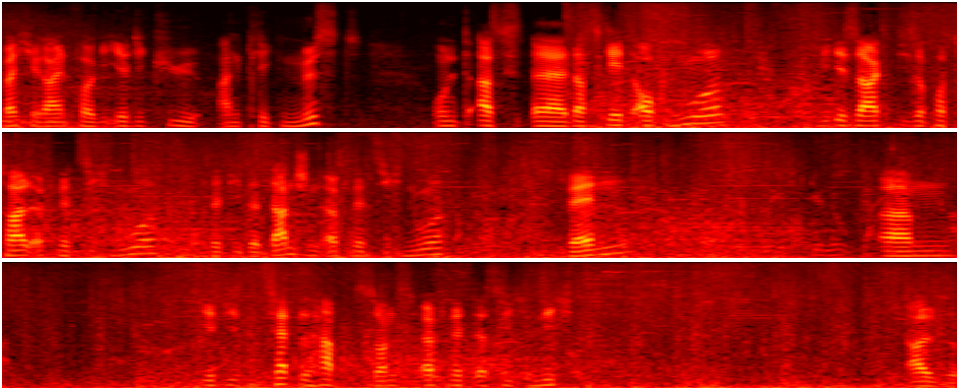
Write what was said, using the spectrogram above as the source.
welche Reihenfolge ihr die Kühe anklicken müsst. Und das, äh, das geht auch nur, wie gesagt, dieser Portal öffnet sich nur, oder dieser Dungeon öffnet sich nur, wenn ähm, ihr diesen Zettel habt, sonst öffnet er sich nicht. Also,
